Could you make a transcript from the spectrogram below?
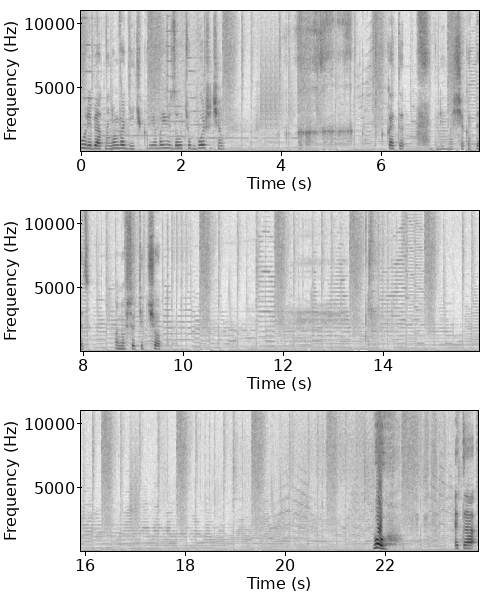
Фу, ребят, на нем водичка. Я боюсь за утюг больше, чем какая-то... Фу, блин, вообще капец. Оно все течет. Воу! Это...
